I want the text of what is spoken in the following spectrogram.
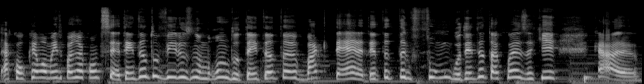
a qualquer momento pode acontecer. Tem tanto vírus no mundo, tem tanta bactéria, tem tanto fungo, tem tanta coisa que, cara,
